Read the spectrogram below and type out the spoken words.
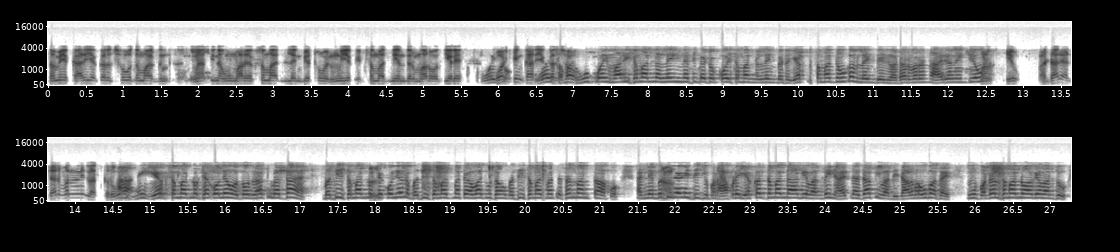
તમે એક કાર્યકર છો તમારા જ્ઞ- જ્ઞાતિના હું મારો એક સમાજ લઈને બેઠો હોય હું એક એક સમાજની અંદર મારો અત્યારે કોઈ વોટિંગ કાર્યકર સમાજ છું. હું કોઈ મારી સમાજને લઈને નથી બેઠો કોઈ સમાજને લઈને બેઠો. એક સમાજને હું કેમ લઈને બેઠો અઢાર વર્ષના હારે લઈને એવું અઢારે અઢાર વર્ષની જ વાત કરું હા. નહીં એક સમાજનો ઠેકો લેવો તો જાતિવાદ થાય બધી સમાજનો નો ઠેકો લ્યો ને બધી સમાજ માટે અવાજ ઉઠાવો બધી સમાજ માટે સન્માનતા આપો. એટલે બધું રેડી થઈ ગયું પણ આપણે એક જ સમાજના આગેવાન બન્યા એટલે જાતિવાદી જાળવા ઊભા થાય. હું પટેલ સમાજનો આગેવાન છું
